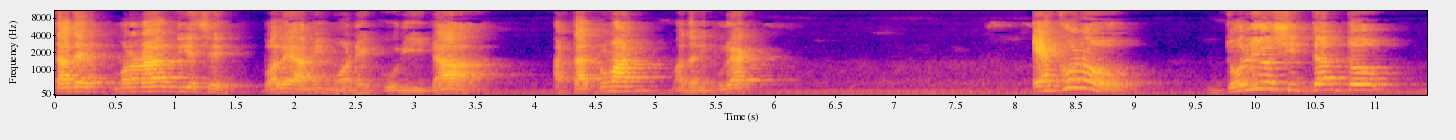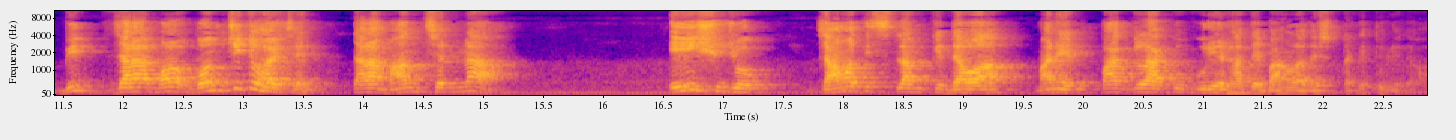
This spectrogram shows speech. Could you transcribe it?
তাদের মনোনয়ন দিয়েছে, বলে আমি মনে করি না। আর তার প্রমাণ, মাদারীপুর এক। এখনও দলীয় সিদ্ধান্ত যারা বঞ্চিত হয়েছেন, তারা মানছেন না। এই সুযোগ জামাত ইসলামকে দেওয়া মানে পাগলা কুকুরের হাতে বাংলাদেশটাকে তুলে দেওয়া।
